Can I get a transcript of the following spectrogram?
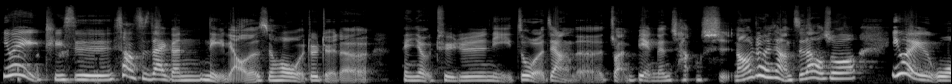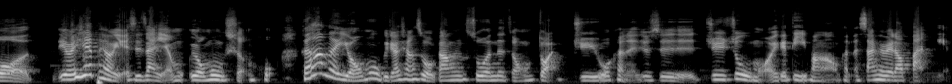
因为其实上次在跟你聊的时候，我就觉得很有趣，就是你做了这样的转变跟尝试，然后就很想知道说，因为我有一些朋友也是在游牧游牧生活，可是他们的游牧比较像是我刚刚说的那种短居，我可能就是居住某一个地方啊，我可能三个月到半年，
